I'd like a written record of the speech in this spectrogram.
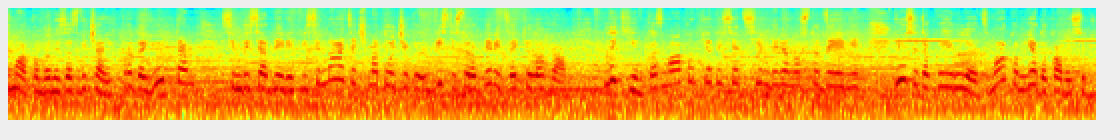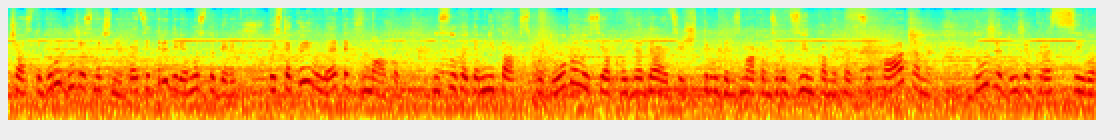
з маком вони зазвичай їх продають там 79,18 шматочок, 249 за кілограм. Плетінка з маком 57,99. І ось такий рулет з маком. Я до кави собі часто беру, дуже смачний, 23,99. Ось такий рулетик з маком. Ну слухайте, мені так сподобалось, як виглядає цей штрудель з маком з родзинками та цукатами. Дуже-дуже красиво.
